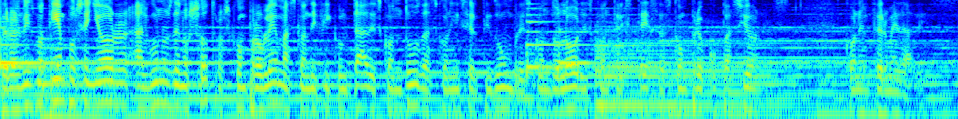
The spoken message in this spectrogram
Pero al mismo tiempo, Señor, algunos de nosotros con problemas, con dificultades, con dudas, con incertidumbres, con dolores, con tristezas, con preocupaciones, con enfermedades.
